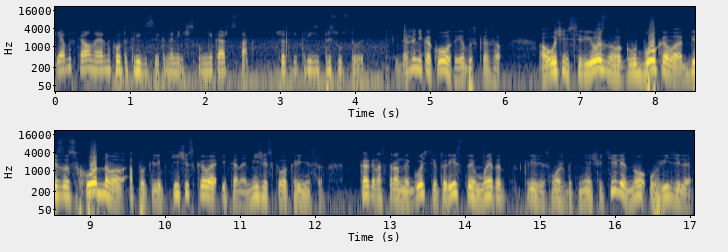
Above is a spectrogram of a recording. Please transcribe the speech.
я бы сказала, наверное, какого-то кризиса экономического. Мне кажется, так. Все-таки кризис присутствует. И даже не какого-то, я бы сказал, очень серьезного, глубокого, безысходного, апокалиптического экономического кризиса. Как иностранные гости, туристы, мы этот кризис, может быть, не ощутили, но увидели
